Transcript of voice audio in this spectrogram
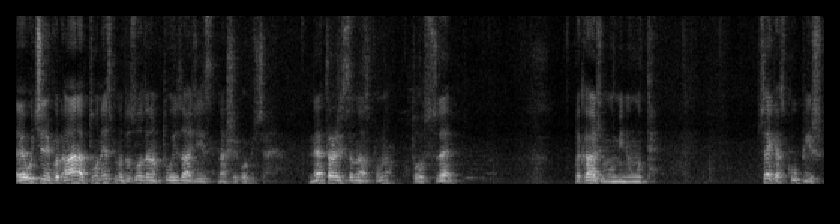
e, učenje Kur'ana, to ne smijemo dozvoliti da nam to izađe iz našeg običaja. Ne traži se od nas puno, to sve, da kažemo, minute. Sve kad skupiš,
